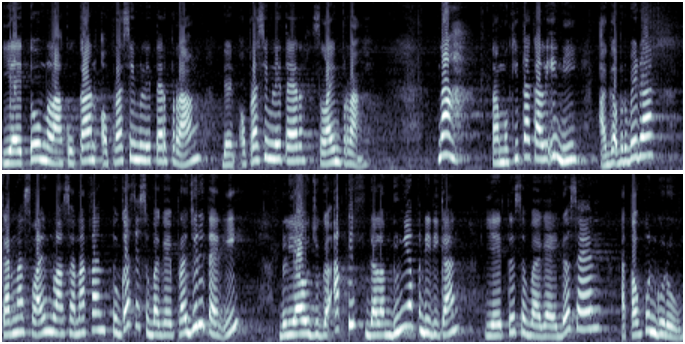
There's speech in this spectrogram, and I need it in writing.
yaitu melakukan operasi militer perang dan operasi militer selain perang. Nah, tamu kita kali ini agak berbeda karena selain melaksanakan tugasnya sebagai prajurit TNI, beliau juga aktif dalam dunia pendidikan yaitu sebagai dosen ataupun guru.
